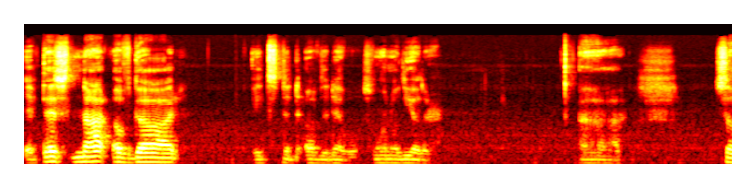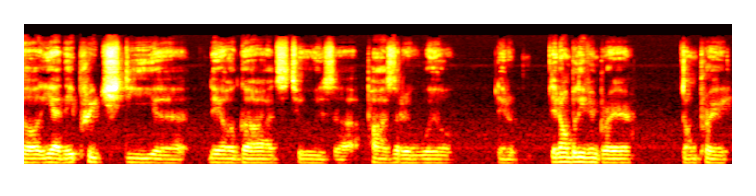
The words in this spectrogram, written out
If that's not of God, it's the, of the devil. It's one or the other. Uh, so yeah, they preach the uh, they are gods to his uh, positive will. They don't, they don't believe in prayer. Don't pray.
